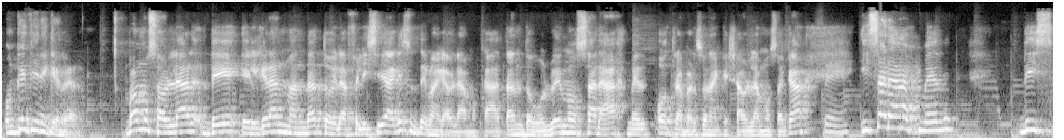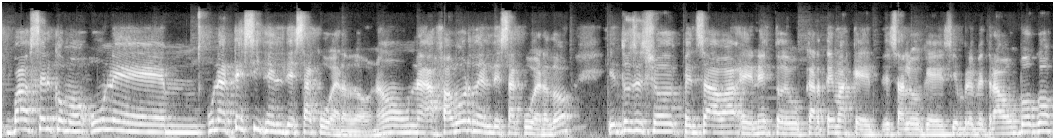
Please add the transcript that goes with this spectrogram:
¿Con qué tiene que ver? Vamos a hablar del el gran mandato de la felicidad, que es un tema que hablamos cada tanto. Volvemos. Sara Ahmed, otra persona que ya hablamos acá. Sí. Y Sara Ahmed va a ser como eh, una tesis del desacuerdo, ¿no? A favor del desacuerdo. Y entonces yo pensaba en esto de buscar temas, que es algo que siempre me traba un poco,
